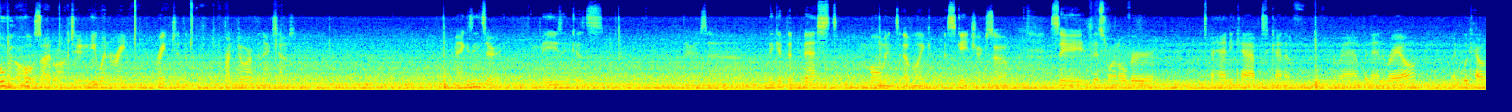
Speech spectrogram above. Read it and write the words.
Over the whole sidewalk too. He went right, right to the front door of the next house. Magazines are amazing because there's uh, they get the best moment of like a skate trick. So, say this one over a handicapped kind of ramp and rail. Look how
